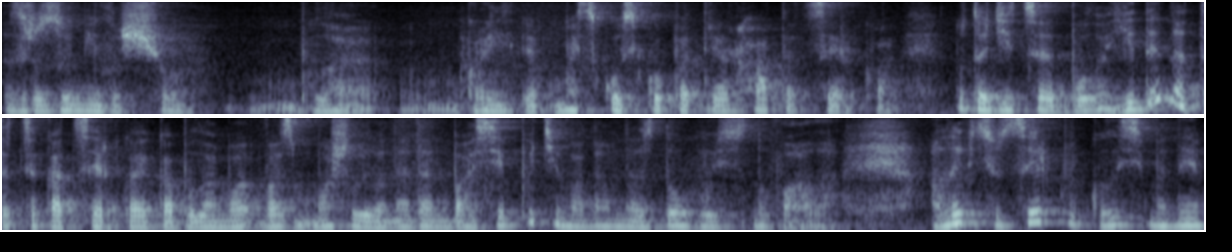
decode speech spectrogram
зрозуміло, що була Московського патріархата церква. Ну тоді це була єдина та така церква, яка була можлива на Донбасі. Потім вона у нас довго існувала. Але в цю церкву колись мене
